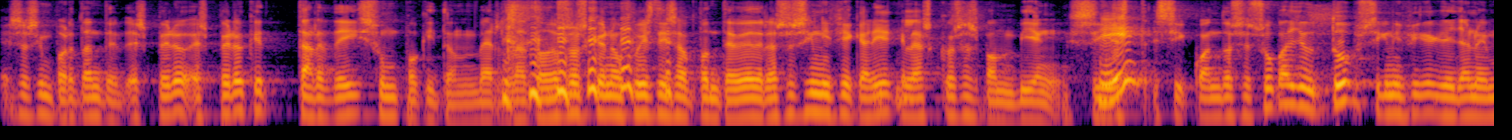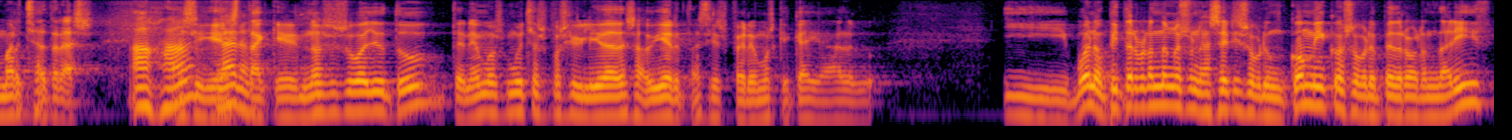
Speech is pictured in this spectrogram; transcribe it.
Eso es importante. Espero, espero que tardéis un poquito en verla, todos los que no fuisteis a Pontevedra. Eso significaría que las cosas van bien. Si, ¿Sí? si cuando se suba a YouTube, significa que ya no hay marcha atrás. Ajá, Así que claro. hasta que no se suba a YouTube, tenemos muchas posibilidades abiertas y esperemos que caiga algo. Y bueno, Peter Brandon es una serie sobre un cómico, sobre Pedro Brandariz.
